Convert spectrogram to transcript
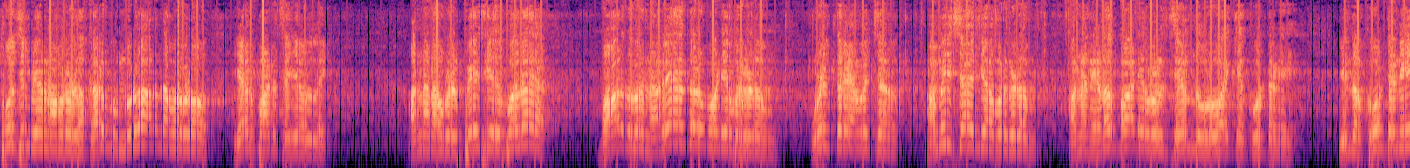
தூசிமீரன் அவர்களோ கருப்பு முருகானந்தம் அவர்களோ ஏற்பாடு செய்யவில்லை. அண்ணன் அவர்கள் பேசியது போல பாரதவர் நரேந்திர மோடி அவர்களும் உள்துறை அமைச்சர் அமித்ஷாஜி அவர்களும் அண்ணன் எடப்பாடி அவர்கள் சேர்ந்து உருவாக்கிய கூட்டணி. இந்த கூட்டணி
